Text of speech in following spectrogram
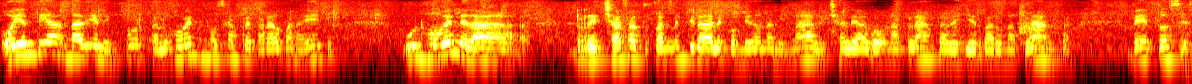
Hoy en día nadie le importa, los jóvenes no se han preparado para ello. Un joven le da, rechaza totalmente ir a darle comida a un animal, echarle agua a una planta, deshiervar una planta. ¿Ve? Entonces,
